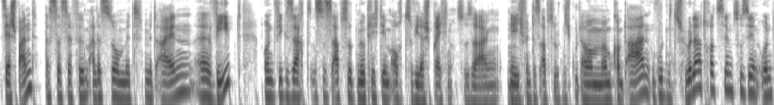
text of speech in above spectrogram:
sehr spannend, dass das der Film alles so mit, mit einwebt. Äh, und wie gesagt, es ist absolut möglich, dem auch zu widersprechen und zu sagen, nee, ich finde das absolut nicht gut. Aber man kommt an, einen guten Thriller trotzdem zu sehen und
